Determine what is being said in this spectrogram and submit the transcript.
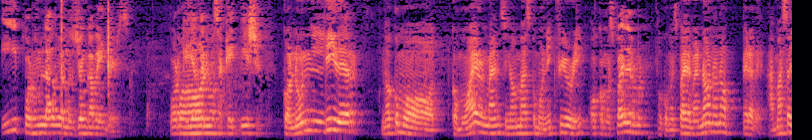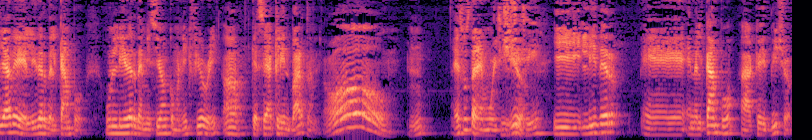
y por un lado a los Young Avengers. Porque ya tenemos a Kate Bishop. con un líder, no como, como Iron Man, sino más como Nick Fury O como Spider-Man. o como Spider-Man. No, no, no, espérate. A más allá del líder del campo, un líder de misión como Nick Fury, Ah. que sea Clint Barton. Oh. ¿Mm? Eso estaría muy Sí, chido. sí, sí. Y líder eh, en el campo a Kate Bishop.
